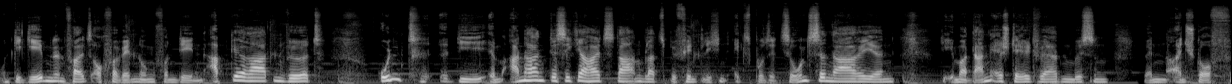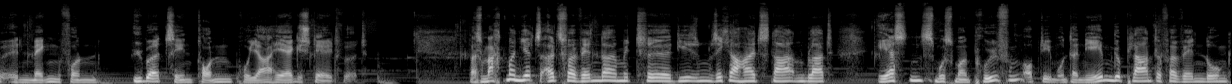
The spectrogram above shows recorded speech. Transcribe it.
und gegebenenfalls auch Verwendungen, von denen abgeraten wird und die im Anhang des Sicherheitsdatenblatts befindlichen Expositionsszenarien, die immer dann erstellt werden müssen, wenn ein Stoff in Mengen von über 10 Tonnen pro Jahr hergestellt wird. Was macht man jetzt als Verwender mit äh, diesem Sicherheitsdatenblatt? Erstens muss man prüfen, ob die im Unternehmen geplante Verwendung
